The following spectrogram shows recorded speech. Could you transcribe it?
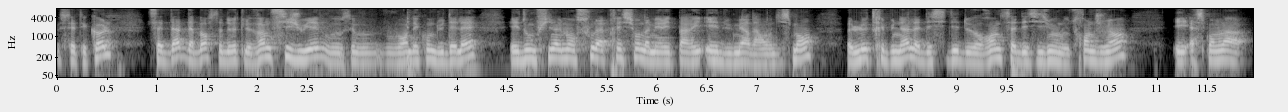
cette école. Cette date, d'abord, ça devait être le 26 juillet, vous vous rendez compte du délai. Et donc, finalement, sous la pression de la mairie de Paris et du maire d'arrondissement, le tribunal a décidé de rendre sa décision le 30 juin. Et à ce moment-là,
